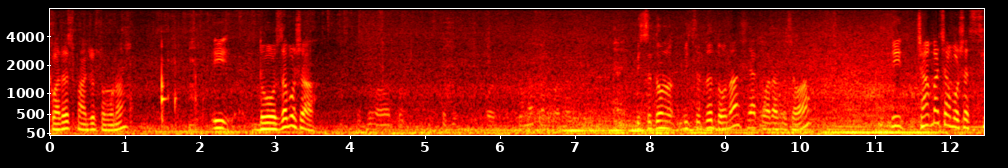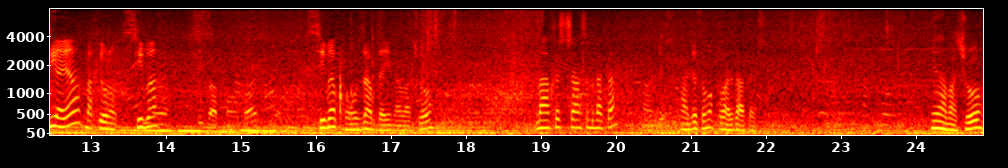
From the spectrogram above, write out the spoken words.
квадраташ 50 сомона и 12 боша 22 донаш як квадрат мешава и чанд ба чанд бошад? Си ая бахиёрон си ба? Си ба 15 буда ина бачо нархаш чанд сум будака 50 сум квадраташ ина бачо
